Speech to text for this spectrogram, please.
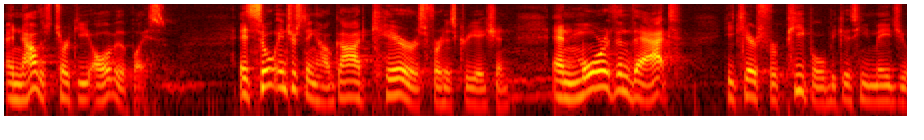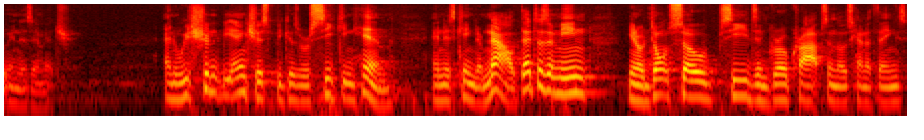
And now there's turkey all over the place. It's so interesting how God cares for his creation. And more than that, he cares for people because he made you in his image. And we shouldn't be anxious because we're seeking him and his kingdom. Now, that doesn't mean you know, don't sow seeds and grow crops and those kind of things.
